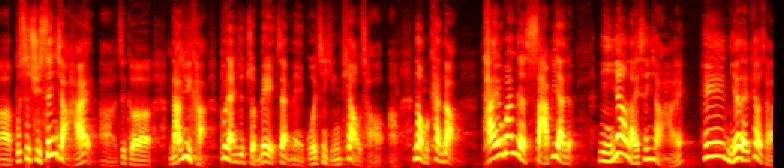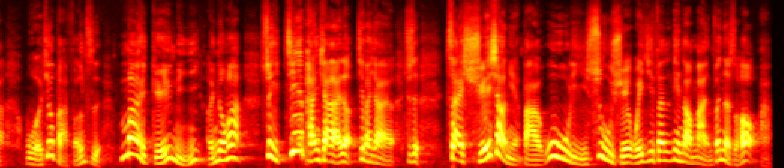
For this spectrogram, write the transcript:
啊，不是去生小孩啊，这个拿绿卡，不然就准备在美国进行跳槽啊。那我们看到台湾的傻逼来的，你要来生小孩？嘿，你要来跳槽，我就把房子卖给你，你懂吗？所以接盘侠来了，接盘侠来了，就是在学校里把物理、数学、微积分练到满分的时候啊，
